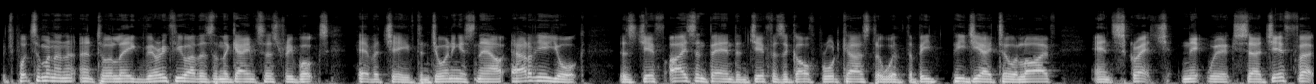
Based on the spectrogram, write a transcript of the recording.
which puts him in into a league very few others in the game's history books have achieved. And joining us now out of New York is Jeff Eisenband. And Jeff is a golf broadcaster with the PGA Tour Live and Scratch Networks. Uh, Jeff, uh,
